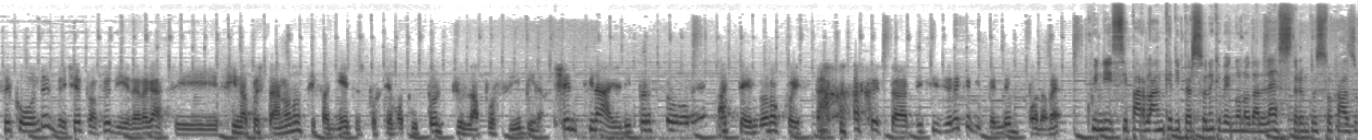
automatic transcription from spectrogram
secondo invece è proprio dire ragazzi fino a quest'anno non si fa niente, spostiamo tutto il più là possibile. Centinaia di persone attendono questa, questa decisione che dipende un po' da me. Quindi si parla anche di persone che vengono dall'estero in questo caso?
